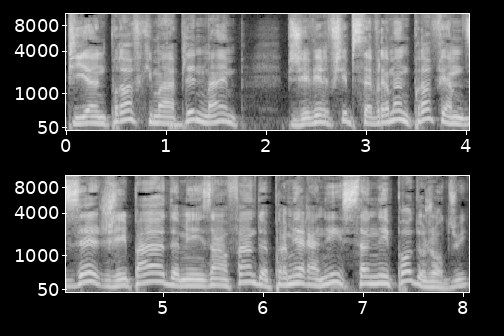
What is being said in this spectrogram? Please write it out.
puis il y a une prof qui m'a appelé de même j'ai vérifié, puis c'était vraiment une prof, et elle me disait, j'ai peur de mes enfants de première année. Ça n'est pas d'aujourd'hui.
